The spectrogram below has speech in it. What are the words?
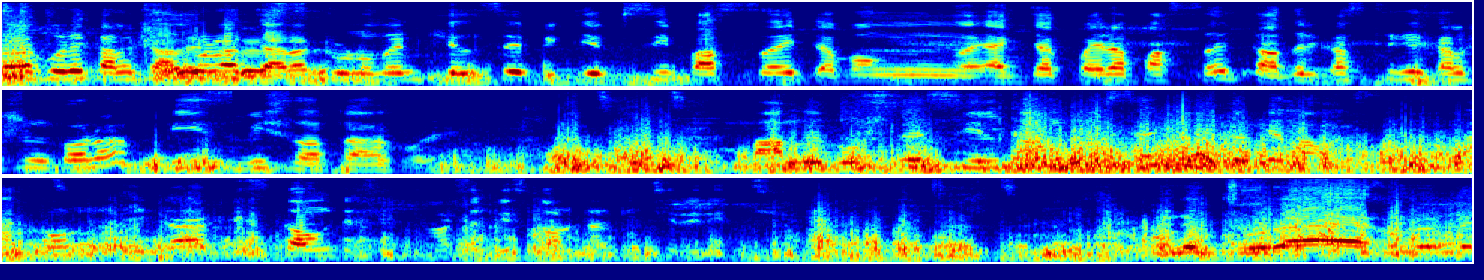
টাকা করে কালেকশন করা যারা টুর্নামেন্ট খেলছে বিটিএফসি পাঁচ সাইড এবং এক জাক পায়রা পাঁচ সাইড তাদের কাছ থেকে কালেকশন করা পিস বিশ হাজার টাকা করে। আমি সিল কাউন্ট করছে ওদেরকে নামাইছে এখন এটা ডিসকাউন্টে ফিফটি পার্সেন্ট ডিসকাউন্টটাকে ছেড়ে দিচ্ছি। আচ্ছা আচ্ছা। মানে জোড়া এখন হলো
